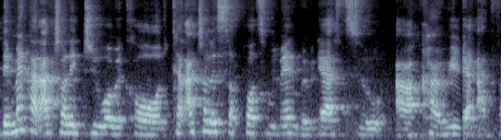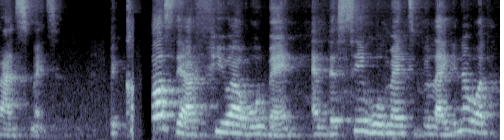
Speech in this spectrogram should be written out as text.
the men can actually do what we call can actually support women with regards to our career advancement. Because there are fewer women and they see women to be like, you know what,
